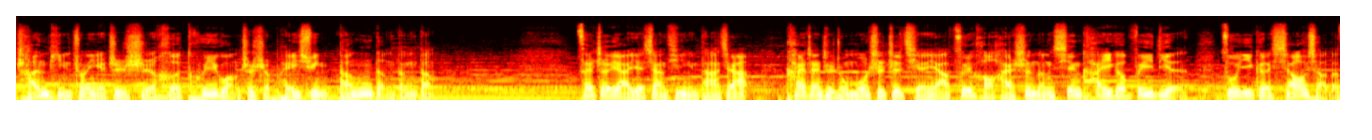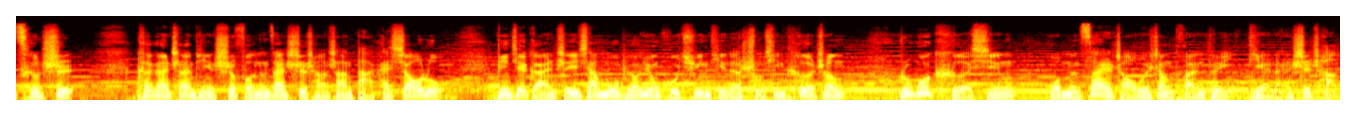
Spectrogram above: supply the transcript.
产品专业知识和推广知识培训等等等等。在这呀，也想提醒大家，开展这种模式之前呀，最好还是能先开一个微店，做一个小小的测试，看看产品是否能在市场上打开销路，并且感知一下目标用户群体的属性特征。如果可行，我们再找微商团队点燃市场。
